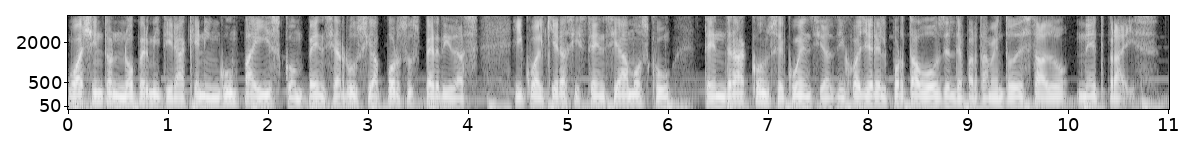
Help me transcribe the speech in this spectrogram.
Washington no permitirá que ningún país compense a Rusia por sus pérdidas y cualquier asistencia a Moscú tendrá consecuencias, dijo ayer el portavoz del Departamento de Estado, Ned Price.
